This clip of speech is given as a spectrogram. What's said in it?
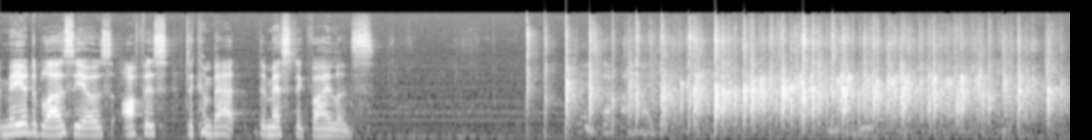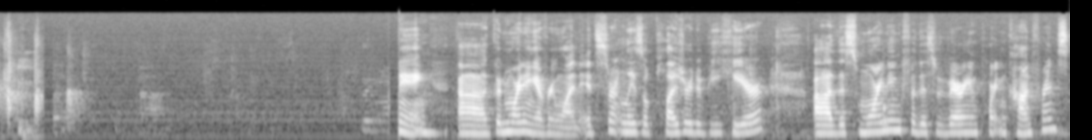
Mayor de Blasio's Office to Combat Domestic Violence. Morning. Uh, good morning, everyone. It certainly is a pleasure to be here uh, this morning for this very important conference.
